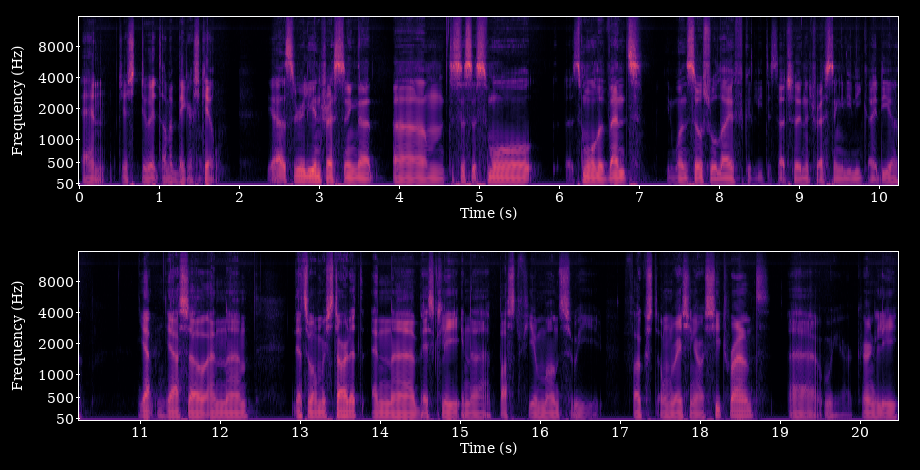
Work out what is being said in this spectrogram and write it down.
and just do it on a bigger scale. Yeah, it's really interesting that um, this is a small a small event in one's social life could lead to such an interesting and unique idea. Yeah, yeah. So and um, that's when we started, and uh, basically in the past few months we focused on raising our seed round. Uh, we are currently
